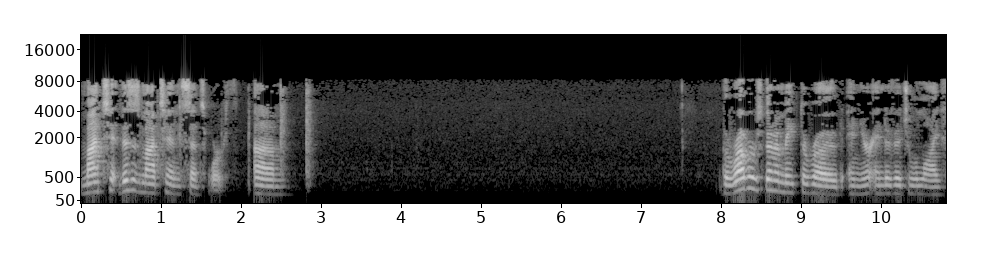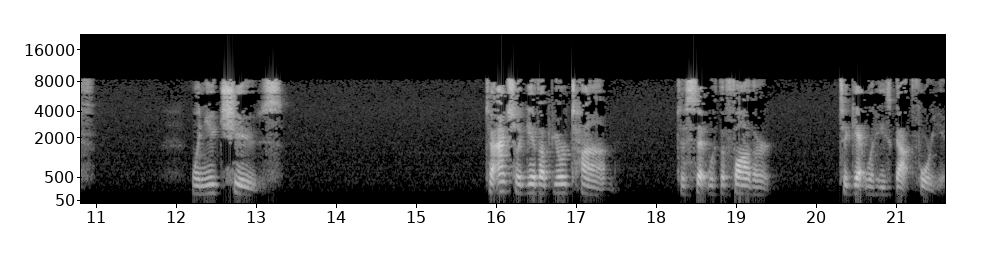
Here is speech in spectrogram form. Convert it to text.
my ten, this is my 10 cents worth. Um, the rubber's going to meet the road in your individual life when you choose to actually give up your time to sit with the Father to get what He's got for you.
